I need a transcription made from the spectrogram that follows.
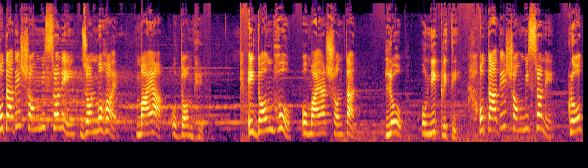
ও তাদের সংমিশ্রণেই জন্ম হয় মায়া ও দম্ভের। এই দম্ভ ও মায়ার সন্তান লোভ ও নিকৃতি, ও তাদের সংমিশ্রণে ক্রোধ,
